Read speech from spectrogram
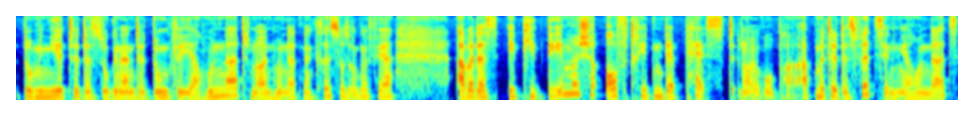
dominierte das sogenannte dunkle Jahrhundert, 900 nach Christus ungefähr. Aber das epidemische Auftreten der Pest in Europa ab Mitte des 14. Jahrhunderts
